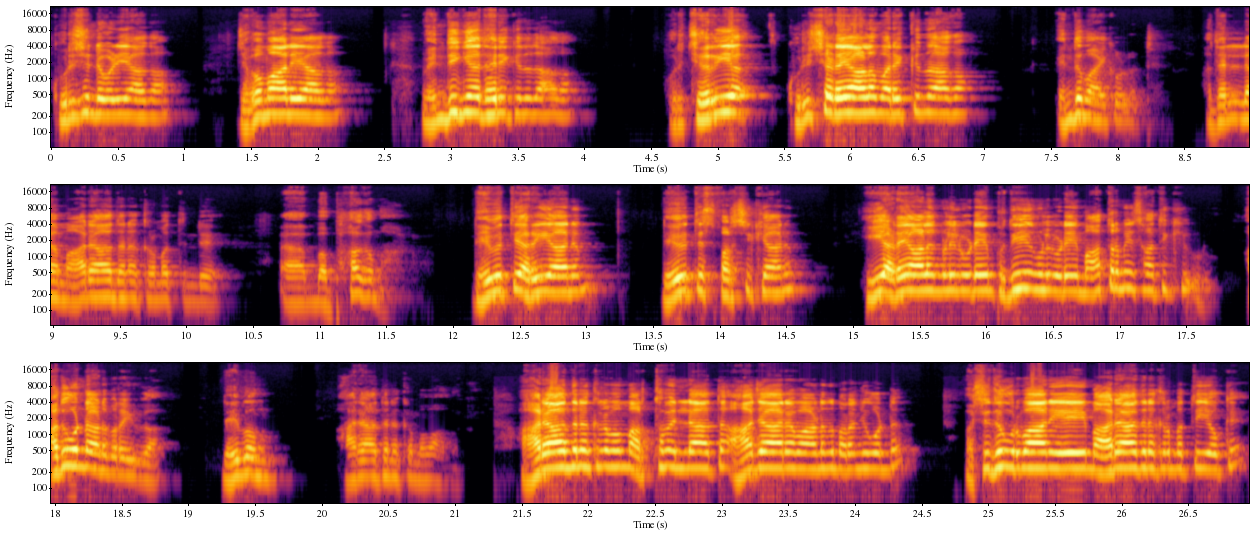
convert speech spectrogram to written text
കുരിശിന്റെ വഴിയാകാം ജപമാലയാകാം വെന്തിങ്ങ ധരിക്കുന്നതാകാം ഒരു ചെറിയ കുരിശടയാളം വരയ്ക്കുന്നതാകാം. എന്തുമായിക്കൊള്ളട്ടെ? അതെല്ലാം ആരാധനാക്രമത്തിന്റെ ഭാഗമാണ്. ദൈവത്തെ അറിയാനും ദൈവത്തെ സ്പർശിക്കാനും ഈ അടയാളങ്ങളിലൂടെയും പ്രതീകങ്ങളിലൂടെയും മാത്രമേ സാധിക്കുകയുള്ളൂ. അതുകൊണ്ടാണ് പറയുക ദൈവം ആരാധനക്രമമാകുന്നു. ആരാധനക്രമം അർത്ഥമില്ലാത്ത ആചാരമാണെന്ന് പറഞ്ഞുകൊണ്ട് പരിശുദ്ധ കുർബാനയെയും ആരാധനക്രമത്തെയും ഒക്കെ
